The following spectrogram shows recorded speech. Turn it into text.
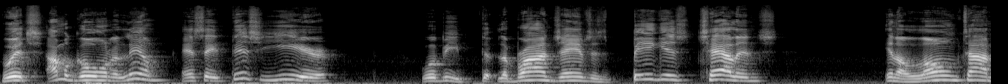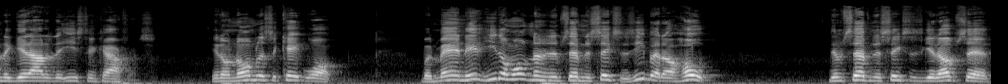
Which I'm gonna go on a limb and say this year will be LeBron James's biggest challenge in a long time to get out of the Eastern Conference. You know, normally it's a cakewalk. But man, he don't want none of them 76ers. He better hope them 76ers get upset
